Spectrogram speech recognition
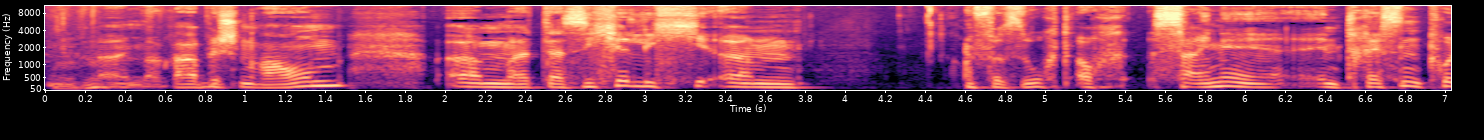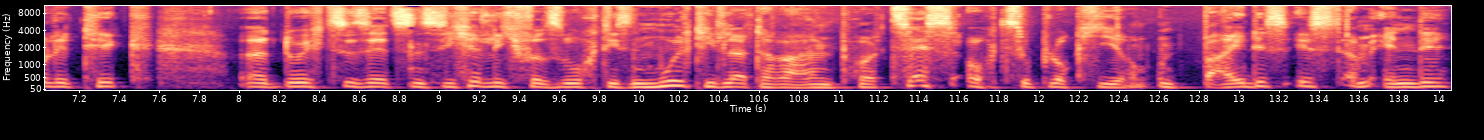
Mhm. im arabischen Raum, ähm, da sicherlich ähm, versucht auch seine Interessenpolitik äh, durchzusetzen, sicherlich versucht, diesen multilateralen Prozess auch zu blockieren. Und beides ist am Ende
